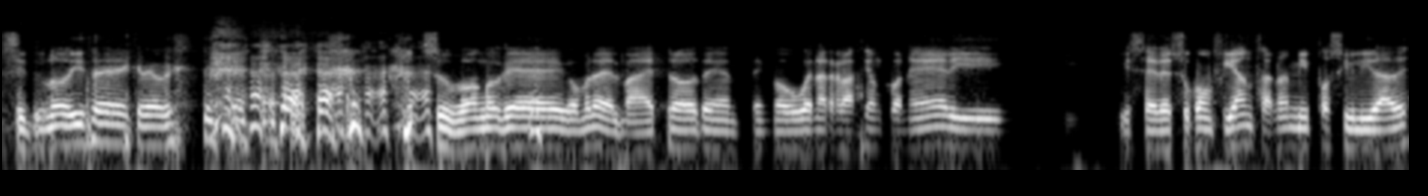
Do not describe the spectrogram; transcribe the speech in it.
si tú lo dices, creo que. Supongo que, hombre, el maestro, tengo buena relación con él y, sé de su confianza, ¿no? En mis posibilidades.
